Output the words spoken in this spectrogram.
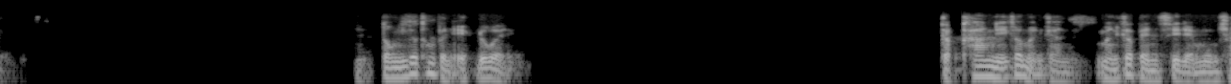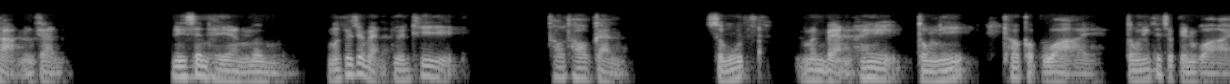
x ตรงนี้ก็ต้องเป็น x ด้วย กับข้างนี้ก็เหมือนกัน มันก็เป็นสี่เหลี่ยมมุมฉากเหมือนกัน นี่เส้นทะแยงมุม มันก็จะแบ่งพื้นที่เท่า ๆกัน สมมุติมันแบ่งให้ตรงนี้เท่ากับ y ตรงนี้ก็จะเป็น y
